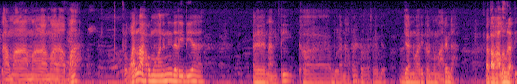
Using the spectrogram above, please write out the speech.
lama lama lama lama keluarlah omongan ini dari dia. Eh nanti ke bulan apa ya kalau dia- Januari tahun kemarin dah oh, tahun lalu berarti.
